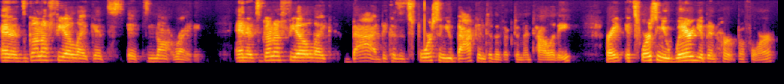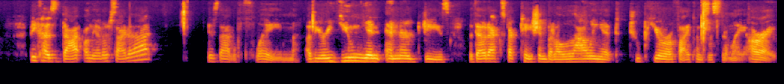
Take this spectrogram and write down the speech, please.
And it's going to feel like it's it's not right and it's going to feel like bad because it's forcing you back into the victim mentality right it's forcing you where you've been hurt before because that on the other side of that is that flame of your union energies without expectation but allowing it to purify consistently. All right.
